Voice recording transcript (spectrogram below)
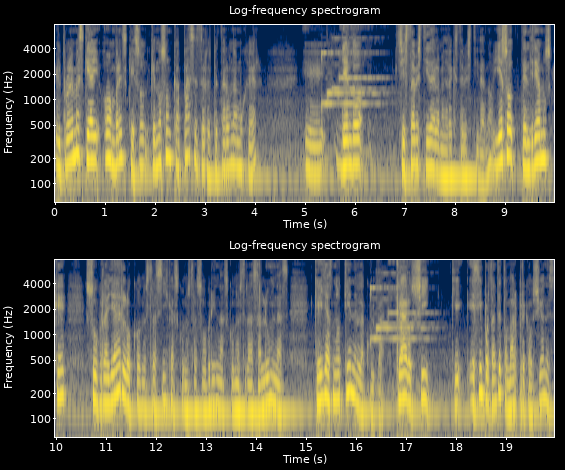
El problema es que hay hombres que, son, que no son capaces de respetar a una mujer eh, yendo si está vestida de la manera que esté vestida, ¿no? Y eso tendríamos que subrayarlo con nuestras hijas, con nuestras sobrinas, con nuestras alumnas, que ellas no tienen la culpa. Claro, sí, que es importante tomar precauciones,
